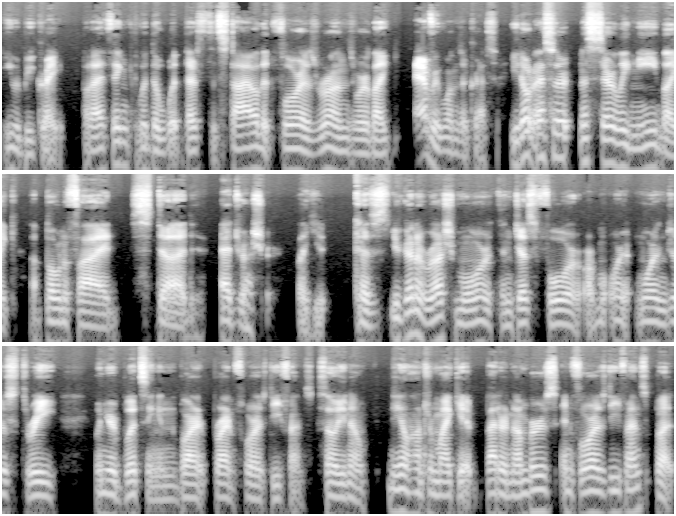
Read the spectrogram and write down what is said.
He would be great. But I think with the that's the style that Flores runs, where like everyone's aggressive. You don't necessarily need like a bona fide stud edge rusher. Like you, because you're to rush more than just four or more, more than just three when you're blitzing in Brian, Brian Flores defense. So, you know, Danielle Hunter might get better numbers in Flores defense, but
